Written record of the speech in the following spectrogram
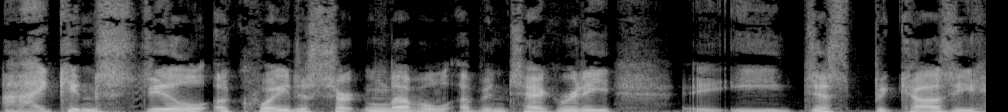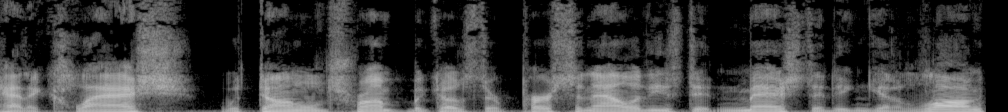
I can still equate a certain level of integrity. Eh, he just because he had a clash with Donald Trump because their personalities didn't mesh, they didn't get along.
